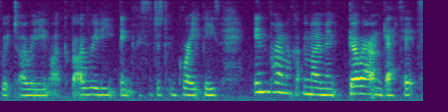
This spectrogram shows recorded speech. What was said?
which I really like. But I really think this is just a great piece in Primark at the moment, go out and get it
